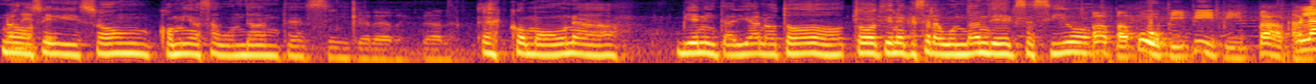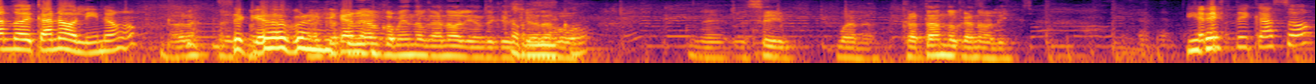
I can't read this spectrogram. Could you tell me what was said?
No, sí, son comidas abundantes. Sin querer, claro. Es como una bien italiano, todo, todo tiene que ser abundante y excesivo. Papa, pupi, pipi, papa. Hablando de canoli, ¿no? Se quedó con el Acá estuvieron canoli. comiendo canoli antes que rico. vos. Eh, sí, bueno, catando canoli. ¿Y En este caso,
